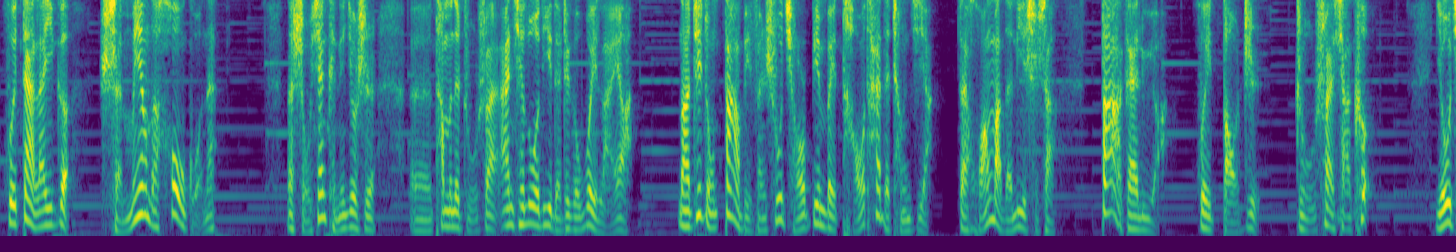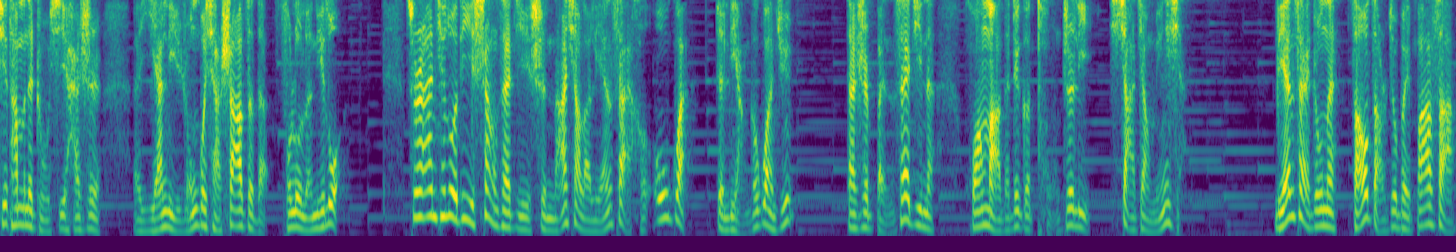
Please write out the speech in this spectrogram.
会带来一个什么样的后果呢？那首先肯定就是，呃，他们的主帅安切洛蒂的这个未来啊。那这种大比分输球并被淘汰的成绩啊。在皇马的历史上，大概率啊会导致主帅下课，尤其他们的主席还是呃眼里容不下沙子的弗洛伦蒂诺，虽然安切洛蒂上赛季是拿下了联赛和欧冠这两个冠军，但是本赛季呢，皇马的这个统治力下降明显。联赛中呢，早早就被巴萨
